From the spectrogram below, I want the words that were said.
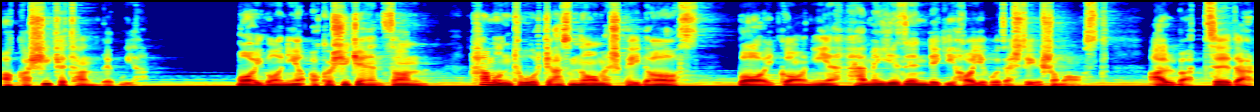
آکاشیکتان بگویم. بایگانی آکاشیک انسان همانطور که از نامش پیداست بایگانی همه زندگی های گذشته شماست. البته در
